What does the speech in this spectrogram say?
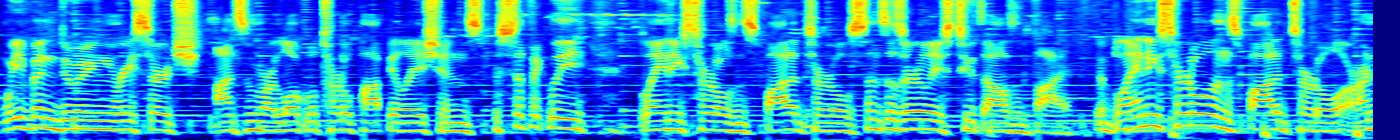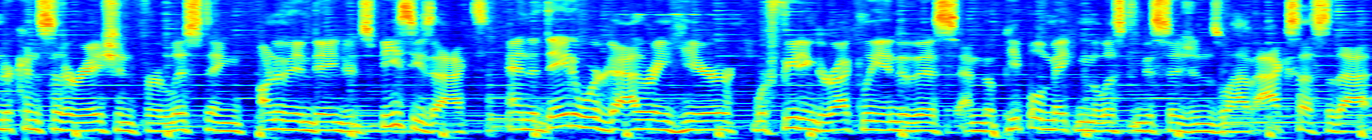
We've been doing research on some of our local turtle populations, specifically Blanding's turtles and spotted turtles, since as early as 2005. The Blanding's turtle and spotted turtle are under consideration for listing under the Endangered Species Act, and the data we're gathering here, we're feeding directly into this, and the people making the listing decisions will have access to that,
